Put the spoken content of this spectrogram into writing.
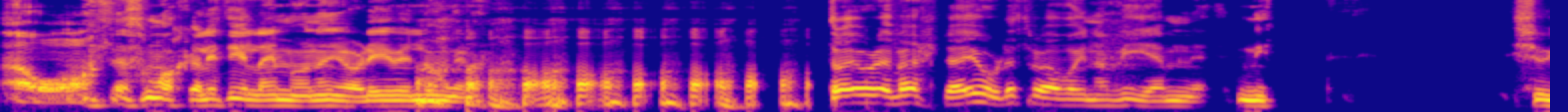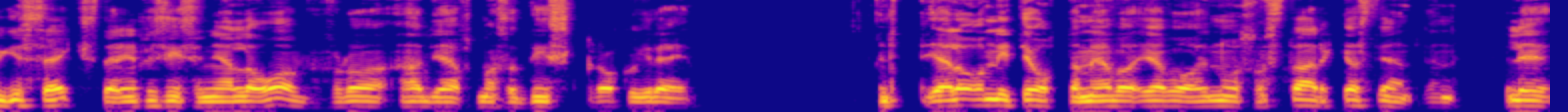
Ja, det smakar lite illa i munnen gör det i lungorna. Jag gjorde, det värsta jag gjorde tror jag var innan VM 90 26, där precis innan jag la av. För då hade jag haft massa diskbråck och grejer. Jag la av 98, men jag var, jag var nog som starkast egentligen. Eller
